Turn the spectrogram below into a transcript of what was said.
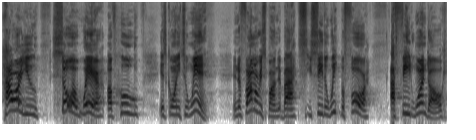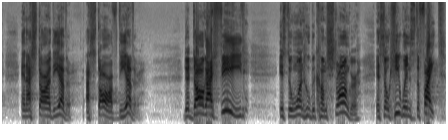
how are you so aware of who is going to win? And the farmer responded by, You see, the week before, I feed one dog and I starve the other. I starve the other. The dog I feed is the one who becomes stronger, and so he wins the fight.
